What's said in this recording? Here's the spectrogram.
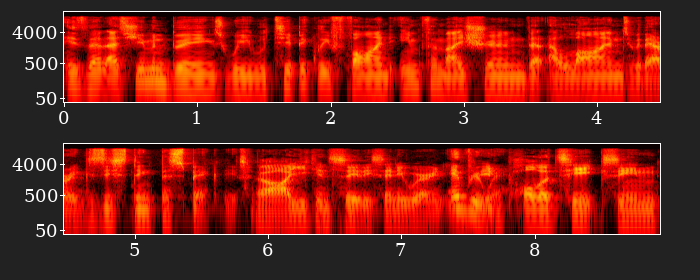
Is that as human beings, we will typically find information that aligns with our existing perspective. Oh, you can see this anywhere in, in- Everywhere. in politics, in,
